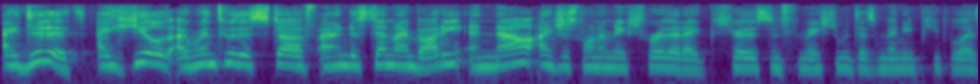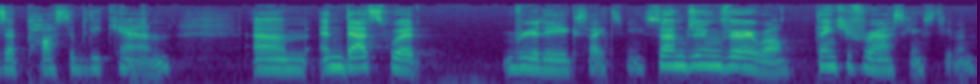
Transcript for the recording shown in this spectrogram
I did it. I healed. I went through this stuff. I understand my body. And now I just want to make sure that I share this information with as many people as I possibly can. Um, and that's what really excites me. So I'm doing very well. Thank you for asking, Steven.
